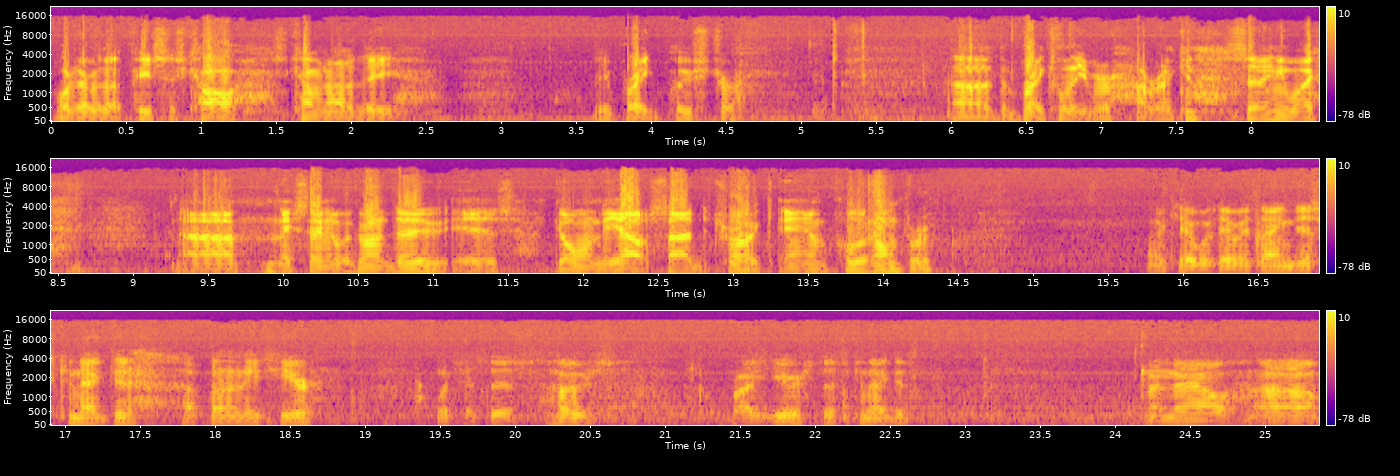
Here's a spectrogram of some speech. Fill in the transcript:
whatever that piece is called, it's coming out of the the brake booster, uh, the brake lever, I reckon. So anyway, uh, next thing that we're going to do is go on the outside of the truck and pull it on through. Okay, with everything disconnected up underneath here, which is this hose right here is disconnected, and now,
